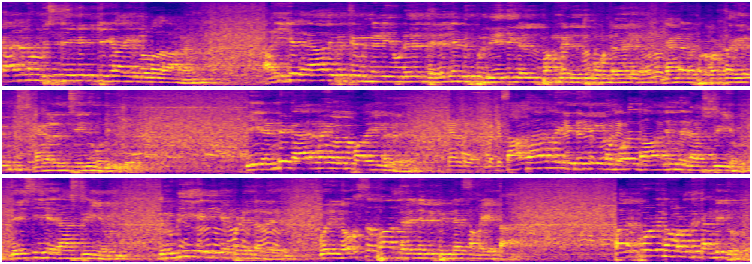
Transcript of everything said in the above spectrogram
കാരണം വിശദീകരിക്കുക എന്നുള്ളതാണ് ഐക്യ ജനാധിപത്യ മുന്നണിയുടെ തെരഞ്ഞെടുപ്പ് വേദികളിൽ പങ്കെടുത്തുകൊണ്ട് ഞങ്ങളുടെ പ്രവർത്തകരും ഞങ്ങൾ ചെയ്തുകൊണ്ടിരിക്കുന്നു. ഈ രണ്ട് കാരണങ്ങൾ എന്ന് പറയുന്നത് സാധാരണഗതിയിൽ നമ്മുടെ നാടിന്റെ രാഷ്ട്രീയം ദേശീയ രാഷ്ട്രീയം ധ്രുവീകരിക്കപ്പെടുന്നത് ഒരു ലോക്സഭാ തെരഞ്ഞെടുപ്പിന്റെ സമയത്താണ്. പലപ്പോഴും നമ്മളത് കണ്ടിട്ടുണ്ട്.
